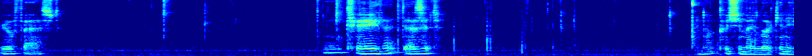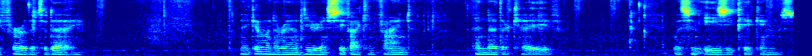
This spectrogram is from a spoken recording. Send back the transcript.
Real fast. Okay, that does it. I'm not pushing my luck any further today. Let me go on around here and see if I can find another cave with some easy pickings.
